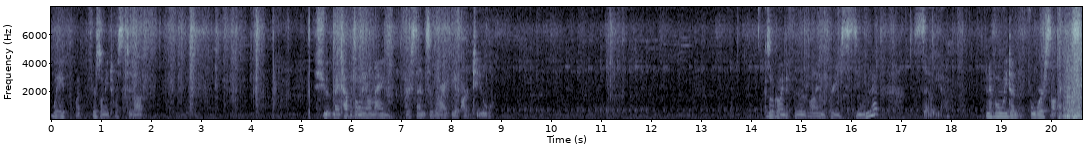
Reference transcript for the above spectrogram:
Wait, first let me twist it up. Shoot, my tablet's only on 9%, so there might be a part two. Because I'm going to Food Lion pretty soon. So, yeah. And I've only done four slimes.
